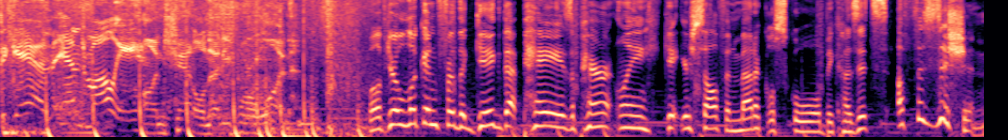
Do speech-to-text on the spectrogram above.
With Big Party DeGan and Molly. on channel 94.1. Well, if you're looking for the gig that pays, apparently get yourself in medical school because it's a physician.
